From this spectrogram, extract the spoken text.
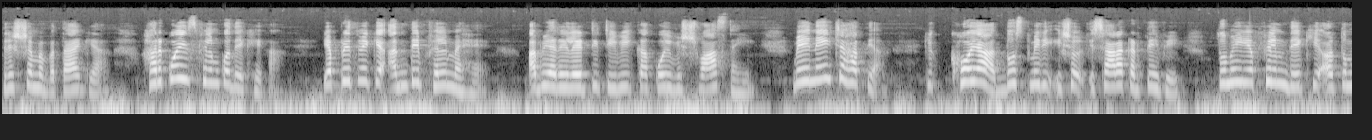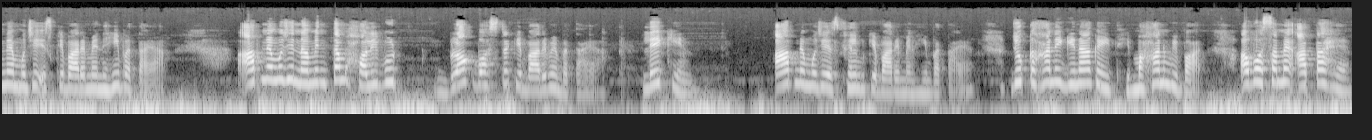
दृश्य में बताया गया, हर कोई इस फ़िल्म को देखेगा। यह पृथ्वी के अंतिम फ़िल्म है। अब यह रियलिटी टीवी का कोई विश्वास नहीं। मैं नहीं चाहती कि खोया दोस्त मेरी इशारा करते हुए तुम्हें यह फ़िल्म देखी और तुमने मुझे इसके बारे में नहीं बताया। आपने मुझे नवीनतम हॉलीवुड ब्लॉकबस्टर के बारे में बताया। लेकिन आपने मुझे इस फ़िल्म के बारे में नहीं बताया। जो कहानी गिना गई थी, महान विवाद। अब वह समय आता है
